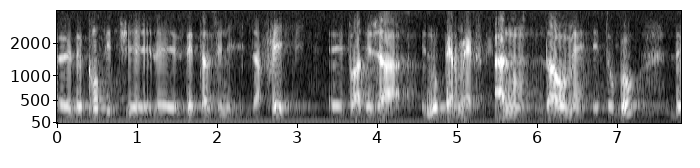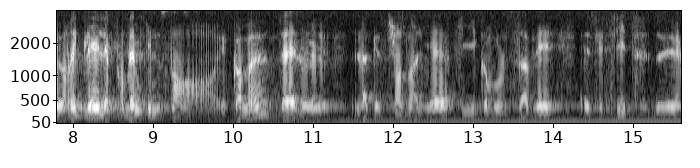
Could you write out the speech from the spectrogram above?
euh, de constituer les États-Unis d'Afrique euh, doit déjà nous permettre, à nous, Dahomey et Togo, de régler les problèmes qui nous sont communs, tels la question douanière qui, comme vous le savez, suscite de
